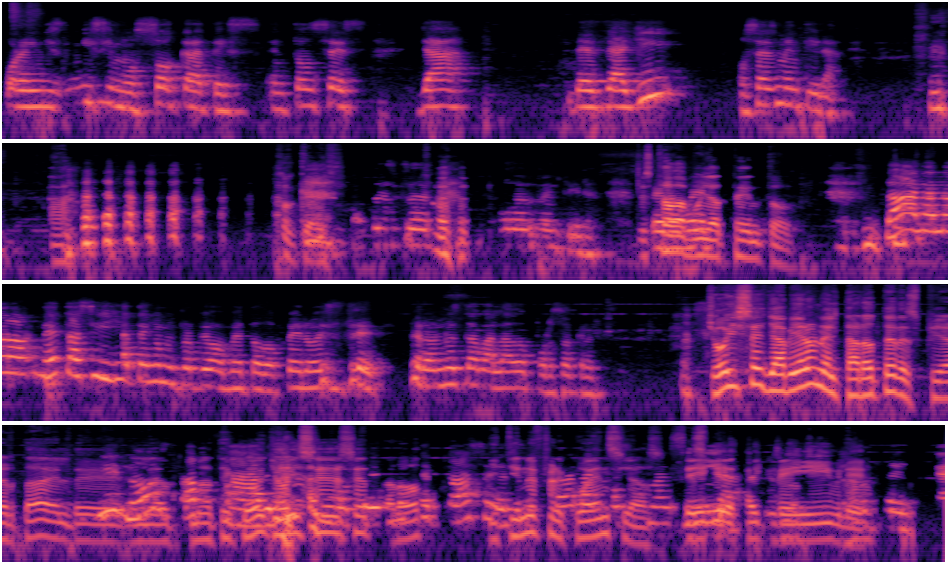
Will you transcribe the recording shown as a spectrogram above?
por el mismísimo Sócrates. Entonces, ya, desde allí, o sea, es mentira. Ah. Ok. es mentira. Yo estaba muy atento. No, no, no, neta sí, ya tengo mi propio método, pero este, pero no está avalado por Sócrates. Yo hice, ¿ya vieron el tarot te despierta? El de, automático. Yo hice ese tarot y tiene frecuencias. Sí, está increíble. Está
